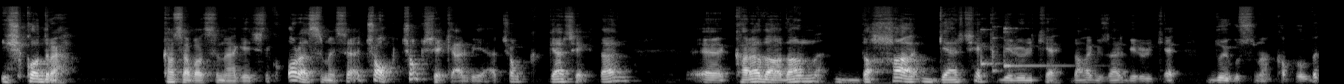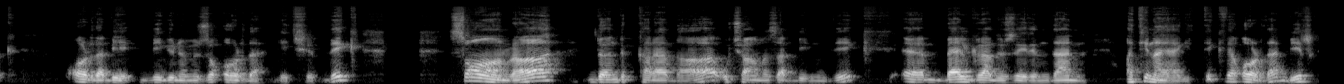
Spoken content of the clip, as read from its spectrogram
İşkodra kasabasına geçtik. Orası mesela çok çok şeker bir yer. Çok gerçekten e, Karadağ'dan daha gerçek bir ülke, daha güzel bir ülke duygusuna kapıldık. Orada bir, bir günümüzü orada geçirdik. Sonra döndük Karadağ'a, uçağımıza bindik. E, Belgrad üzerinden Atina'ya gittik ve orada bir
